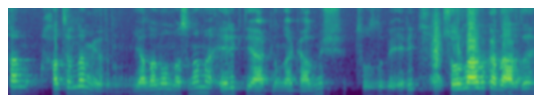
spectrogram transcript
Tam hatırlamıyorum. Yalan olmasın ama erik diye aklımda kalmış. Tuzlu bir erik. Sorular bu kadardı.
